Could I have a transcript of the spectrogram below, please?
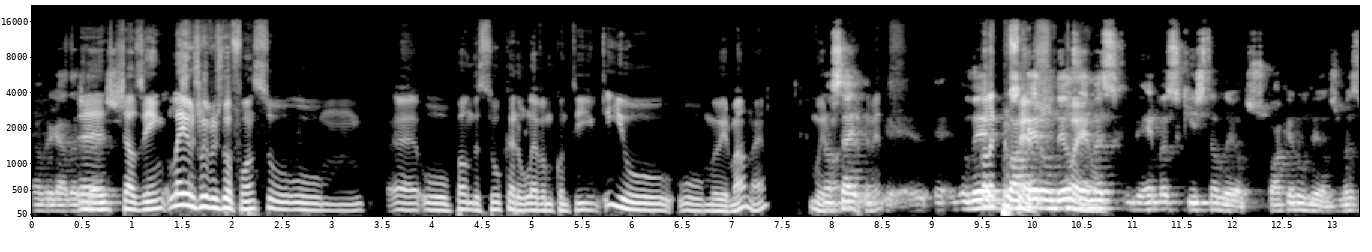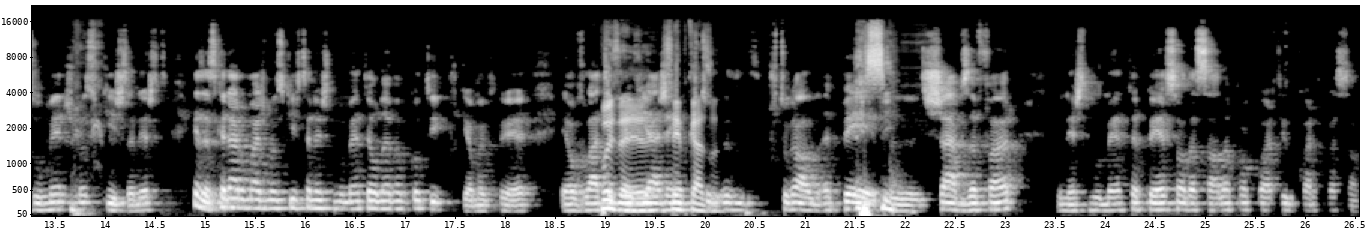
Obrigado aos dois. tchauzinho. Leiam os livros do Afonso, o, eh, o Pão de Açúcar, o Leva-me Contigo e o, o meu irmão, não é? Não sei, exatamente. eh, eh, Qual ler, é que qualquer um deles é, maso- é masoquista lê-los, qualquer um deles, mas o menos masoquista neste, quer dizer, se calhar o mais masoquista neste momento é o Leva-me Contigo, porque é, uma, é, é o relato Pois de uma é, viagem de. Portu- de Portugal a pé Sim. de Chaves a Faro, e neste momento a pé só da sala para o quarto e do quarto para a sala.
